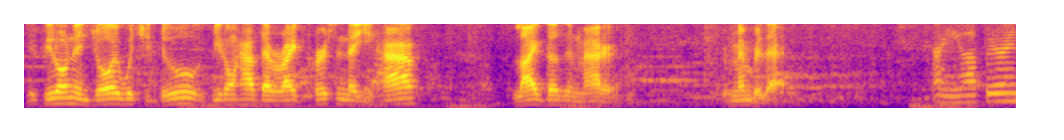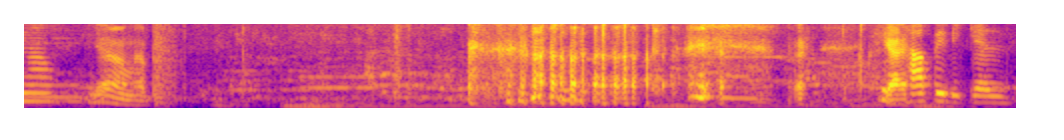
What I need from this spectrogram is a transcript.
If you don't enjoy what you do, if you don't have that right person that you have, life doesn't matter. Remember that. Are you happy right now? Yeah, I'm happy. He's Guy- happy because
